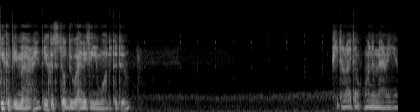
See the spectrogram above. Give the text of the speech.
We could be married. You could still do anything you wanted to do. Peter, I don't want to marry you.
